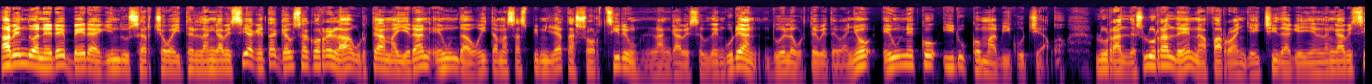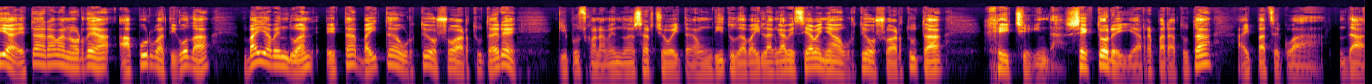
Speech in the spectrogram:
Abenduan ere bera egin du zertxo baiten langabeziak eta gauzak horrela urtea maieran 137.000 eta 800 langabe zeuden gurean duela urtebete baino 100,2 gutxiago. Lurraldez lurralde Nafarroan jaitsi da gehien langabezia eta Araban ordea apur bat igo da bai abenduan eta baita urte oso hartuta ere. Gipuzkoan amenduan zertxo baita unditu da bai langabezia, baina urte oso hartuta jeitsi eginda. Sektorei erreparatuta, aipatzekoa da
